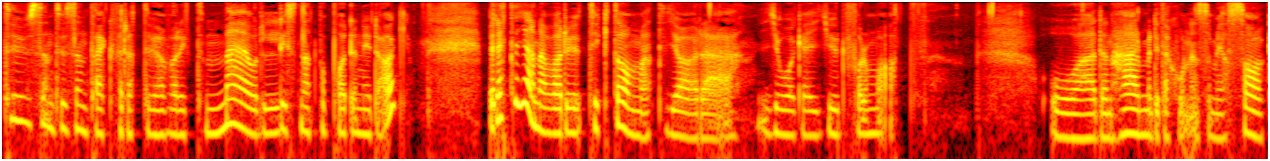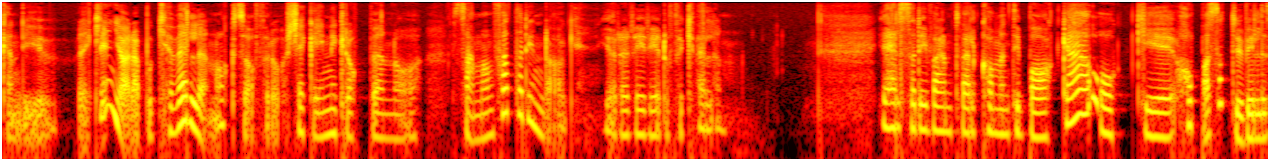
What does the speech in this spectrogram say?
Tusen, tusen tack för att du har varit med och lyssnat på podden idag. Berätta gärna vad du tyckte om att göra yoga i ljudformat. Och den här meditationen som jag sa kan du ju verkligen göra på kvällen också för att checka in i kroppen och sammanfatta din dag. Göra dig redo för kvällen. Jag hälsar dig varmt välkommen tillbaka och eh, hoppas att du vill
